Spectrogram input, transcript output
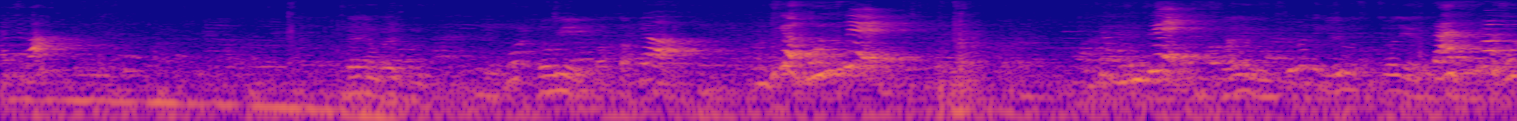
하지 마. 세영 빨리 보 여기 맞다. 야, 네가 뭔데? 아, 나 뭐 쓰러지기 일부 집중하지. 나 쓰러져.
